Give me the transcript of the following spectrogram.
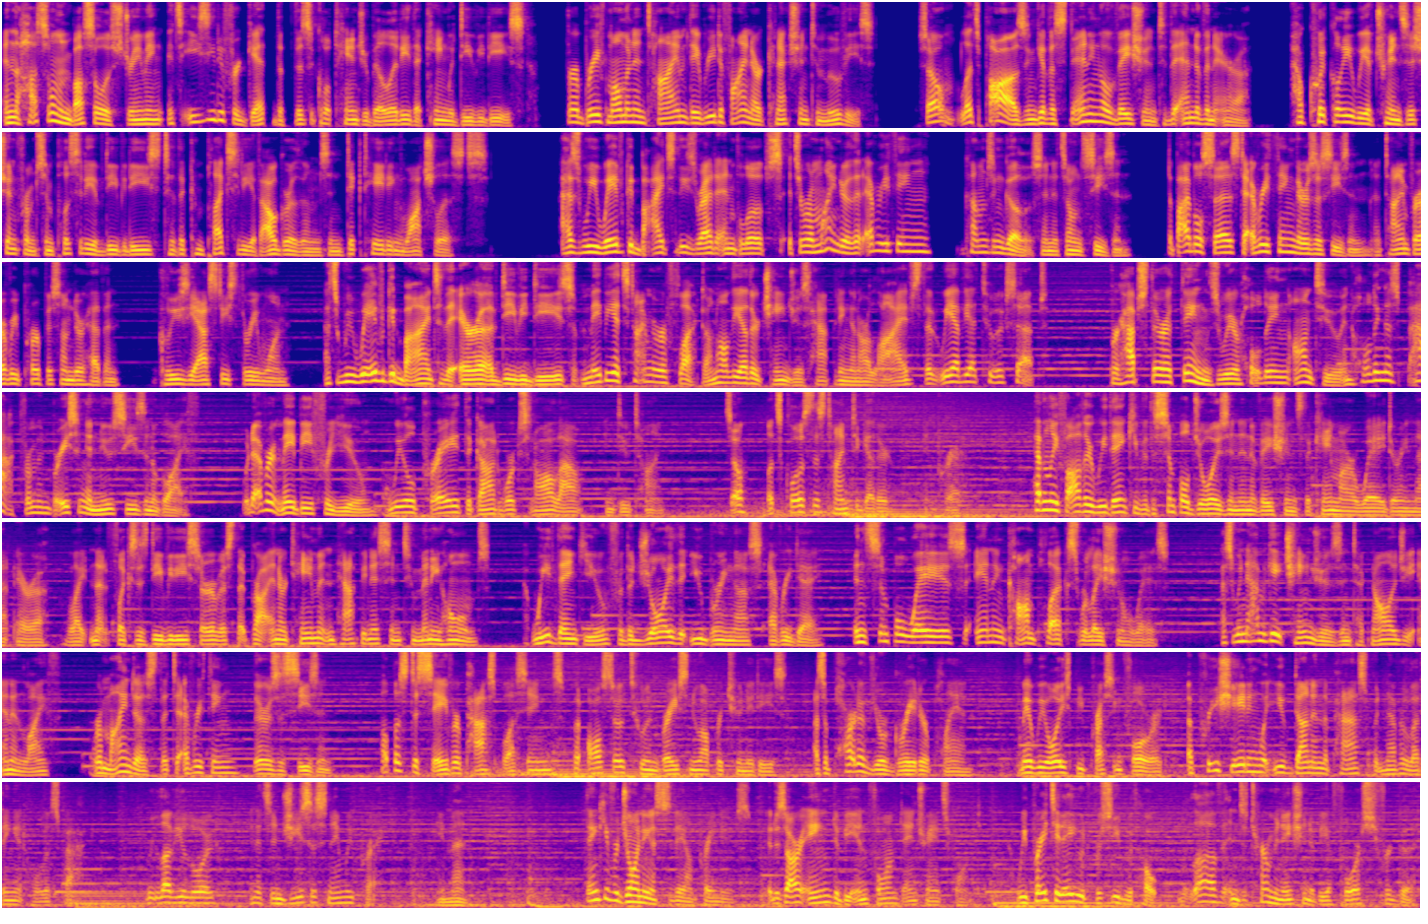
In the hustle and bustle of streaming, it's easy to forget the physical tangibility that came with DVDs. For a brief moment in time, they redefine our connection to movies. So let's pause and give a standing ovation to the end of an era. How quickly we have transitioned from simplicity of DVDs to the complexity of algorithms and dictating watch lists. As we wave goodbye to these red envelopes, it's a reminder that everything comes and goes in its own season. The Bible says, To everything there is a season, a time for every purpose under heaven. Ecclesiastes 3:1. As we wave goodbye to the era of DVDs, maybe it's time to reflect on all the other changes happening in our lives that we have yet to accept. Perhaps there are things we are holding onto and holding us back from embracing a new season of life. Whatever it may be for you, we will pray that God works it all out in due time. So let's close this time together in prayer. Heavenly Father, we thank you for the simple joys and innovations that came our way during that era, like Netflix's DVD service that brought entertainment and happiness into many homes. We thank you for the joy that you bring us every day, in simple ways and in complex relational ways. As we navigate changes in technology and in life, remind us that to everything there is a season. Help us to savor past blessings, but also to embrace new opportunities as a part of your greater plan. May we always be pressing forward, appreciating what you've done in the past, but never letting it hold us back. We love you, Lord, and it's in Jesus' name we pray. Amen. Thank you for joining us today on Pray News. It is our aim to be informed and transformed. We pray today you would proceed with hope, love, and determination to be a force for good.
